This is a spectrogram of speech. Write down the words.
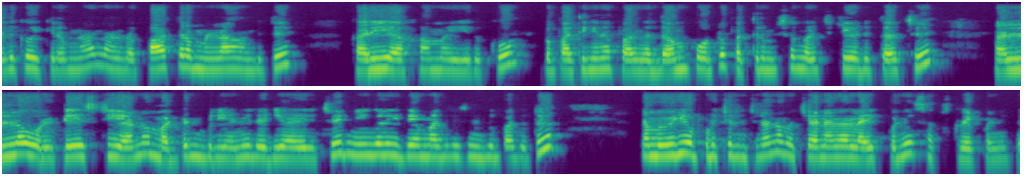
எதுக்கு வைக்கிறோம்னா அந்த பாத்திரமெல்லாம் வந்துட்டு கறி ஆகாமல் இருக்கும். இப்போ பார்த்தீங்கன்னா பாருங்கள் தம் போட்டு பத்து நிமிஷம் கழிச்சுட்டு எடுத்தாச்சு. நல்ல ஒரு டேஸ்டியான மட்டன் பிரியாணி ரெடி ஆயிடுச்சு நீங்களும் இதே மாதிரி செஞ்சு பார்த்துட்டு நம்ம வீடியோ பிடிச்சிருந்துச்சுன்னா நம்ம சேனலை லைக் பண்ணி சப்ஸ்கிரைப் பண்ணிக்க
